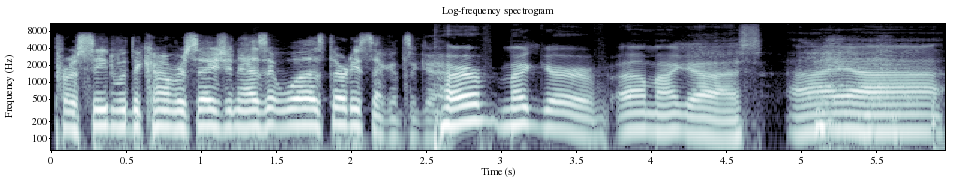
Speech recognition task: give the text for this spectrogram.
Proceed with the conversation as it was 30 seconds ago. Perv McGurv. Oh my gosh. I uh,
